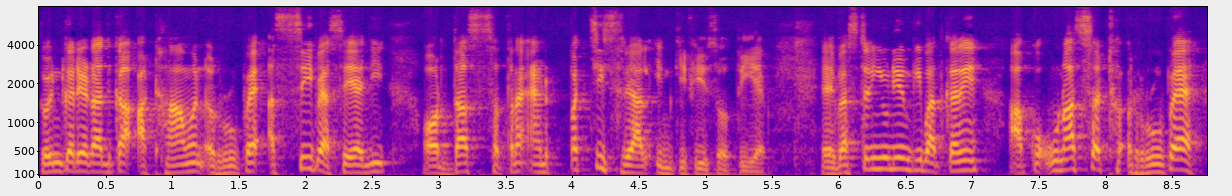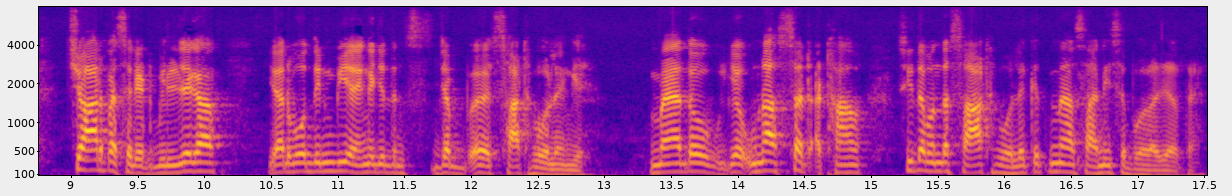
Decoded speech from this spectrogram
तो इनका रेट आज का अठावन रुपये अस्सी पैसे है जी, और दस, सत्रह एंड पच्चीस रियाल इनकी फ़ीस होती है। वेस्टर्न यूनियन की बात करें, आपको उनसठ रुपये चार पैसे रेट मिल जाएगा। यार, वो दिन भी आएँगे जिस जब साठ बोलेंगे। मैं तो ये उनसठ, अठावन, सीधा बंदा साठ बोले, कितना आसानी से बोला जाता है।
